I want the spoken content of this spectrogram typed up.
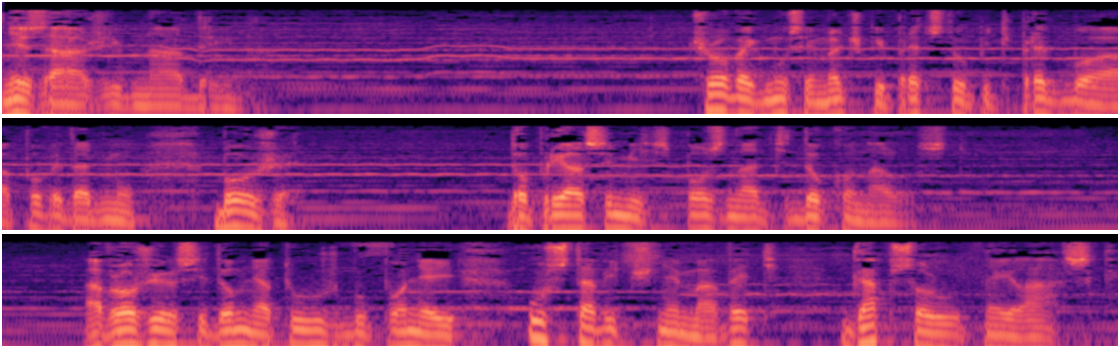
nezáživná drina. Človek musí mlčky predstúpiť pred Boha a povedať mu, Bože, Doprial si mi spoznať dokonalosť. A vložil si do mňa túžbu po nej, ustavične ma veď k absolútnej láske.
